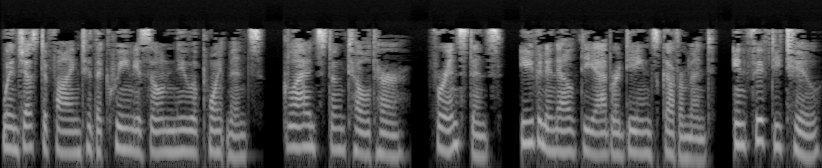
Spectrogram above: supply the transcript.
when justifying to the Queen his own new appointments, Gladstone told her, for instance, even in L.D. Aberdeen's government, in 52,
